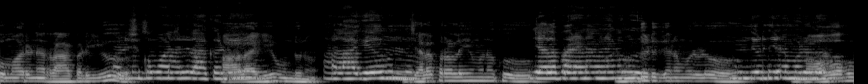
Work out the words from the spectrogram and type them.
కుమారుని రాకడియు మనిషి కుమారుడు రాకడి అలాగే ఉండును. అలాగే ఉంది జలప్రలయమునకు జలపయణమునకు ముందుటి దినములలో ముందుడి దినముడు నోవహు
